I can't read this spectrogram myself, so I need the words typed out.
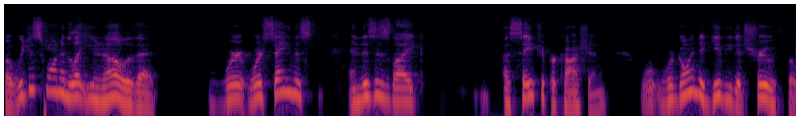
But we just wanted to let you know that we're we're saying this, and this is like a safety precaution we're going to give you the truth, but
